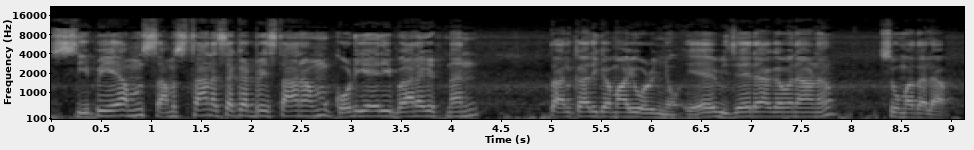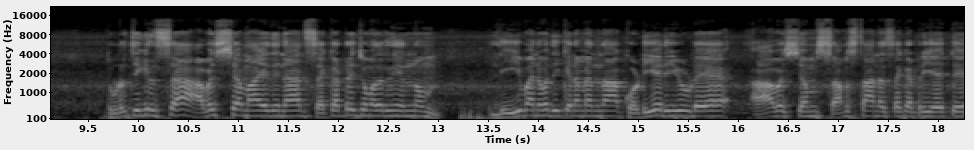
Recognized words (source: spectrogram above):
സി പി എം സംസ്ഥാന സെക്രട്ടറി സ്ഥാനം കോടിയേരി ബാലകൃഷ്ണൻ താൽക്കാലികമായി ഒഴിഞ്ഞു. എ വിജയരാഘവനാണ് ചുമതല. തുടർ ചികിത്സ ആവശ്യമായതിനാൽ സെക്രട്ടറി ചുമതലയിൽ നിന്നും ലീവ് അനുവദിക്കണമെന്ന കൊടിയേരിയുടെ ആവശ്യം സംസ്ഥാന സെക്രട്ടേറിയറ്റ്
